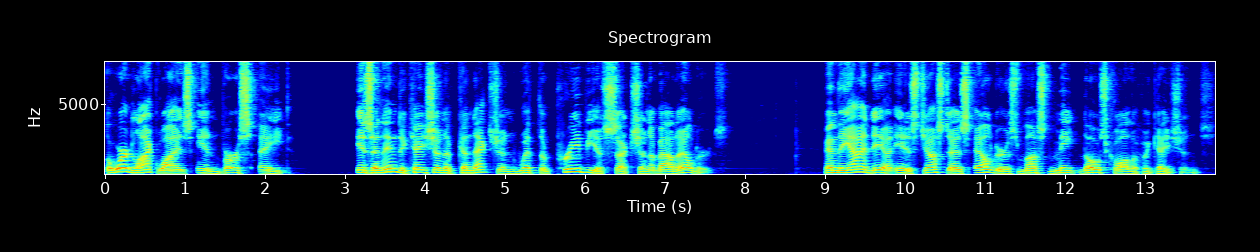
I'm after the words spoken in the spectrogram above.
the word likewise in verse 8 is an indication of connection with the previous section about elders. And the idea is just as elders must meet those qualifications,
